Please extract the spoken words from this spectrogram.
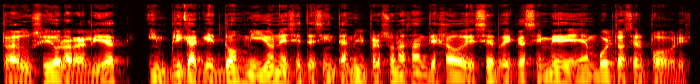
traducido a la realidad, implica que 2.700.000 personas han dejado de ser de clase media y han vuelto a ser pobres.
